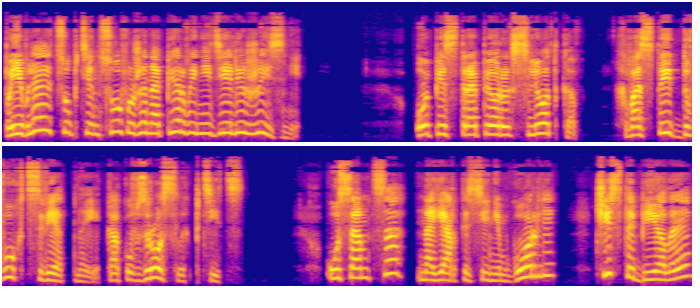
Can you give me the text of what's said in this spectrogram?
появляется у птенцов уже на первой неделе жизни. У пестроперых слетков Хвосты двухцветные, как у взрослых птиц. У самца на ярко-синем горле чисто белое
